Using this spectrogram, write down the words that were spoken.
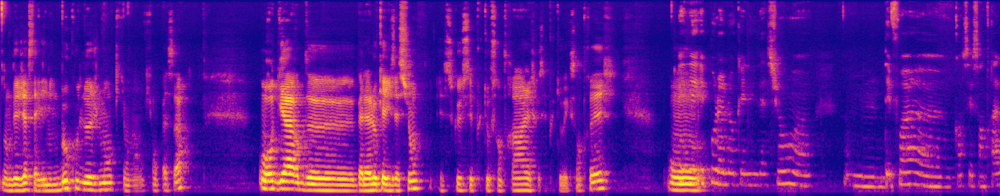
Donc, déjà, ça élimine beaucoup de logements qui n'ont qui ont pas ça. On regarde euh, bah, la localisation. Est-ce que c'est plutôt central? Est-ce que c'est plutôt excentré? Et, pour la localisation, euh, des fois, euh, quand c'est central,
